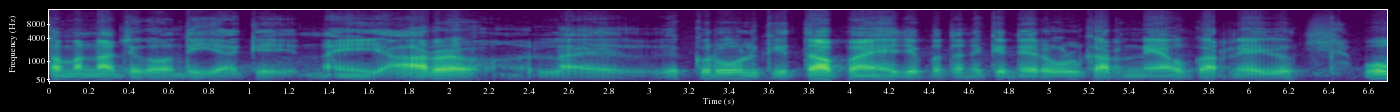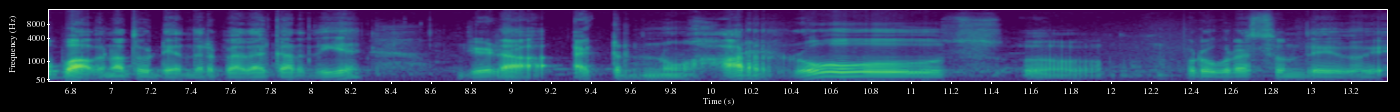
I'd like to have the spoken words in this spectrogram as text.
ਤਮੰਨਾ ਜਗਾਉਂਦੀ ਹੈ ਕਿ ਨਹੀਂ ਯਾਰ, ਲੈ ਇੱਕ ਰੋਲ ਕੀਤਾ ਆਪਾਂ ਇਹ ਜੇ ਪਤਾ ਨਹੀਂ ਕਿੰਨੇ ਰੋਲ ਕਰਨੇ ਆ, ਉਹ ਕਰਨੇ ਆ ਉਹ ਭਾਵਨਾ ਤੁਹਾਡੇ ਅੰਦਰ ਪੈਦਾ ਕਰਦੀ ਹੈ, ਜਿਹੜਾ ਐਕਟਰ ਨੂੰ ਹਰ ਰੋਜ਼ ਪ੍ਰੋਗਰੈਸ ਹੁੰਦੇ ਹੋਏ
